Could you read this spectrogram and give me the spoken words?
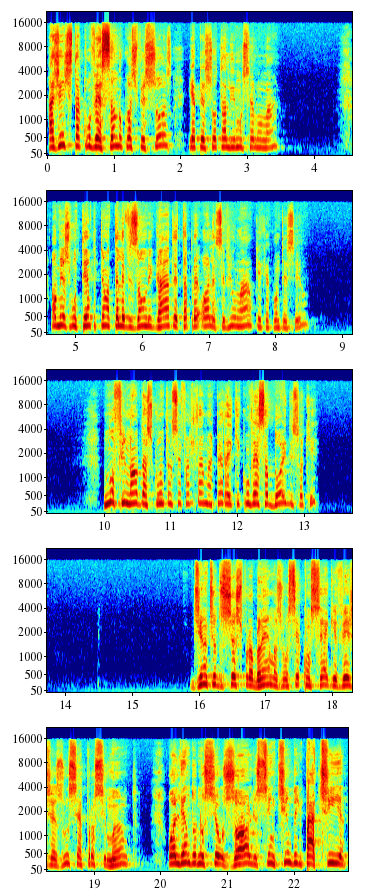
A gente está conversando com as pessoas e a pessoa está ali no celular. Ao mesmo tempo tem uma televisão ligada e está para. Olha, você viu lá o que, que aconteceu? No final das contas você fala, tá, mas peraí, que conversa doida isso aqui. Diante dos seus problemas, você consegue ver Jesus se aproximando olhando nos seus olhos, sentindo empatia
